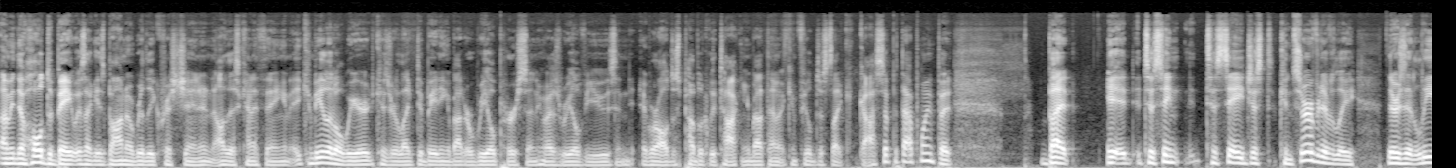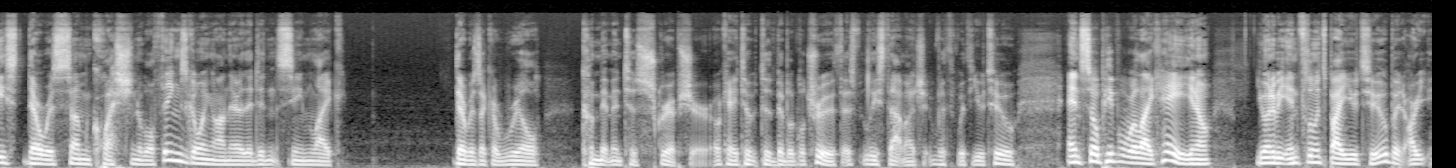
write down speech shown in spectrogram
I mean, the whole debate was like, is Bono really Christian and all this kind of thing. And it can be a little weird because you're like debating about a real person who has real views and we're all just publicly talking about them. It can feel just like gossip at that point. But, but it, to say, to say just conservatively, there's at least, there was some questionable things going on there that didn't seem like there was like a real commitment to scripture, okay, to, to biblical truth, at least that much with, with U2. And so people were like, hey, you know, you want to be influenced by U2, but are you,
